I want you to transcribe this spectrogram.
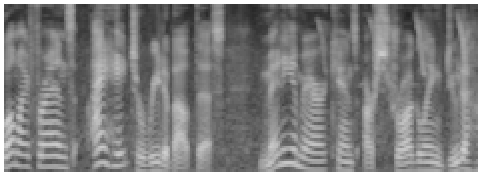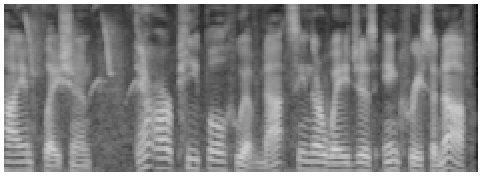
Well, my friends, I hate to read about this. Many Americans are struggling due to high inflation. There are people who have not seen their wages increase enough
